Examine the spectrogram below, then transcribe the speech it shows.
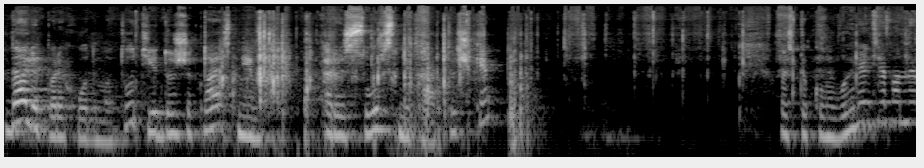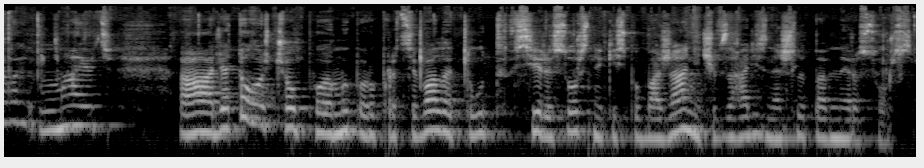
Далі переходимо. Тут є дуже класні ресурсні карточки. Ось в такому вигляді вони мають. Для того, щоб ми пропрацювали тут всі ресурсні якісь побажання чи взагалі знайшли певний ресурс.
